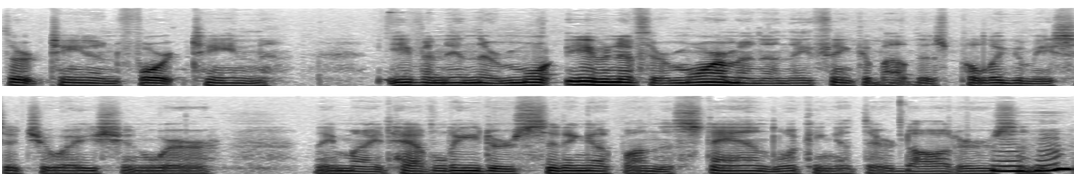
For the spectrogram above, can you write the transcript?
13 and 14, even in their even if they're Mormon and they think about this polygamy situation where they might have leaders sitting up on the stand looking at their daughters Mm-hmm. and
